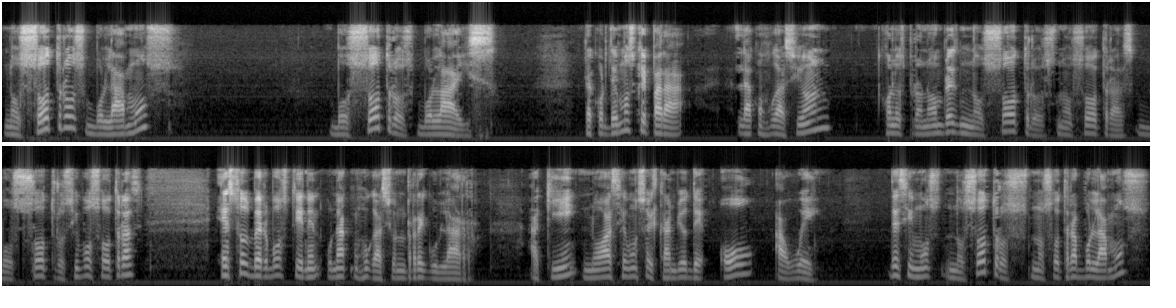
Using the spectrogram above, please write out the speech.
Nosotros volamos. Vosotros voláis. Recordemos que para la conjugación con los pronombres nosotros, nosotras, vosotros y vosotras, estos verbos tienen una conjugación regular. Aquí no hacemos el cambio de o a we. Decimos nosotros, nosotras volamos,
